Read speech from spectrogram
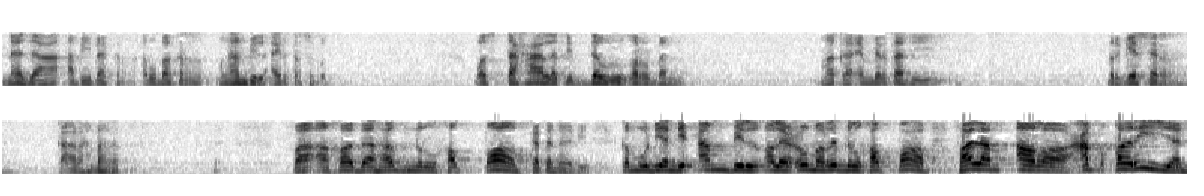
Naza Abi Bakar. Abu Bakar mengambil air tersebut. Wastahalatid daul gharban. Maka ember tadi bergeser ke arah barat. Fa'akhadaha ibnul Khattab kata Nabi. Kemudian diambil oleh Umar ibn al-Khattab falam ara abqariyan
